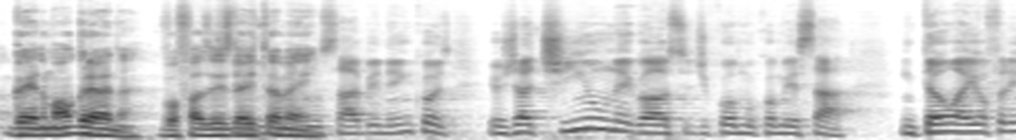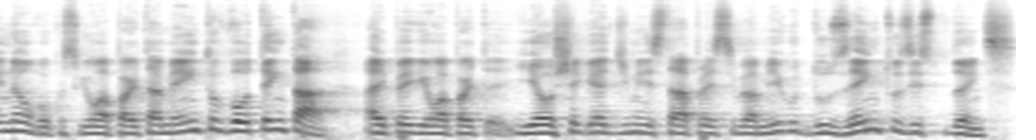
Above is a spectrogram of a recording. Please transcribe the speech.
ganhando mal grana. Vou fazer isso daí Sim, também. Não sabe nem coisa. Eu já tinha um negócio de como começar. Então aí eu falei, não, vou conseguir um apartamento, vou tentar. Aí peguei um apartamento e eu cheguei a administrar para esse meu amigo 200 estudantes.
